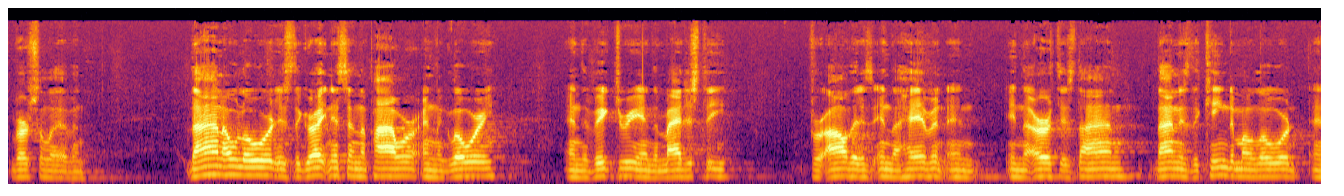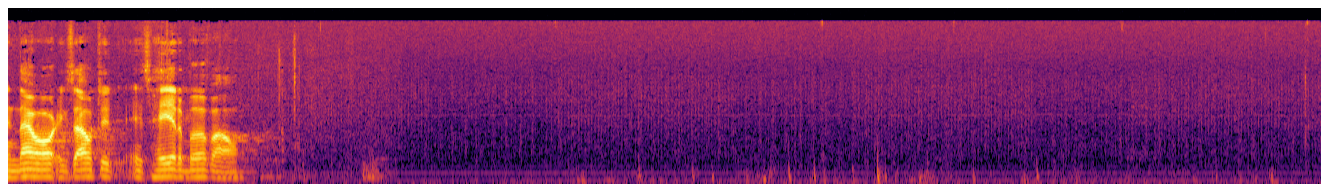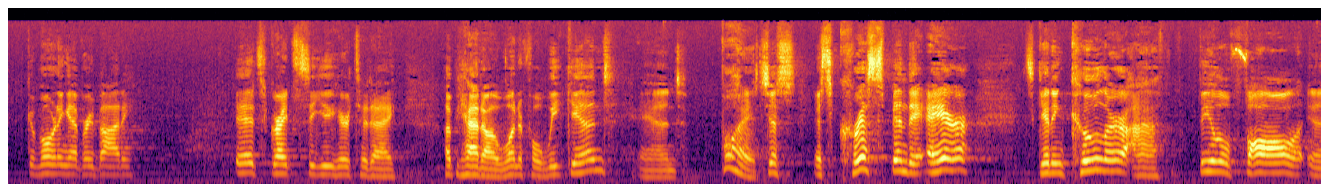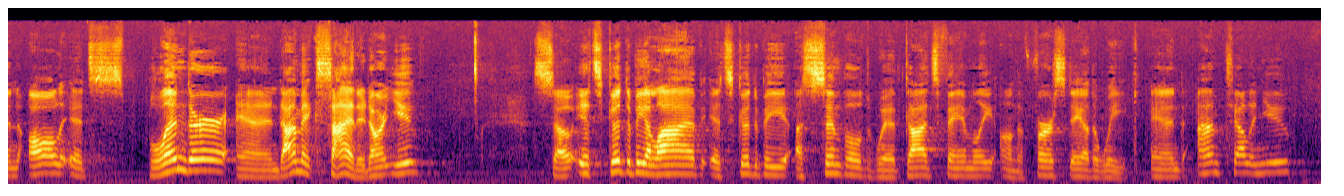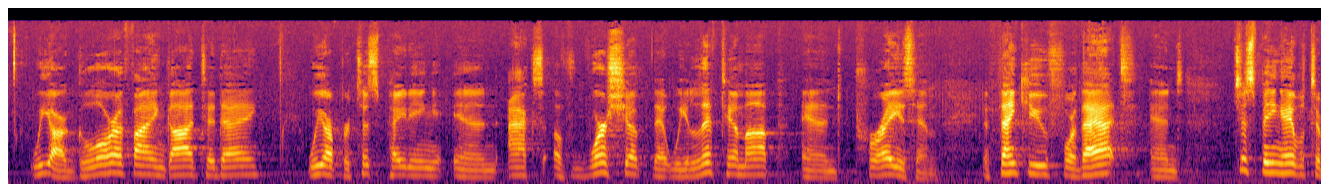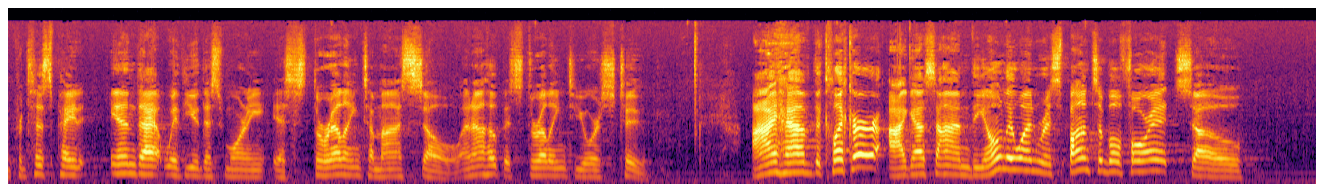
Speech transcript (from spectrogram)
verse 11. Thine, O Lord, is the greatness and the power and the glory and the victory and the majesty, for all that is in the heaven and in the earth is thine. Thine is the kingdom, O Lord, and thou art exalted as head above all. Good morning, everybody. It's great to see you here today. Hope you had a wonderful weekend. And boy, it's just, it's crisp in the air. It's getting cooler. I feel fall in all its splendor, and I'm excited, aren't you? So it's good to be alive. It's good to be assembled with God's family on the first day of the week. And I'm telling you, we are glorifying God today we are participating in acts of worship that we lift Him up and praise Him. And thank you for that. And just being able to participate in that with you this morning is thrilling to my soul. And I hope it's thrilling to yours too. I have the clicker. I guess I'm the only one responsible for it. So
